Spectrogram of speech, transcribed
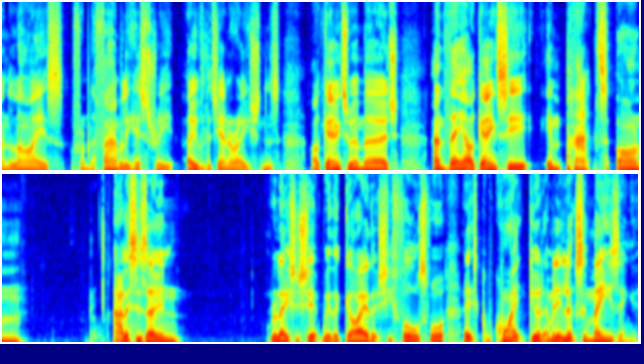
and lies from the family history over the generations are going to emerge, and they are going to impact on Alice's own relationship with a guy that she falls for. It's quite good. I mean, it looks amazing,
